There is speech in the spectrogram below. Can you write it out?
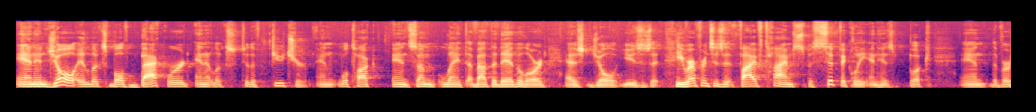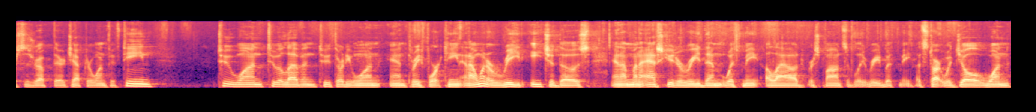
And in Joel, it looks both backward and it looks to the future. And we'll talk in some length about the day of the Lord as Joel uses it. He references it five times specifically in his book, and the verses are up there chapter 115, 2:1, 2:11, 2:31, and 3:14. And I want to read each of those, and I'm going to ask you to read them with me aloud, responsively. Read with me. Let's start with Joel 1,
